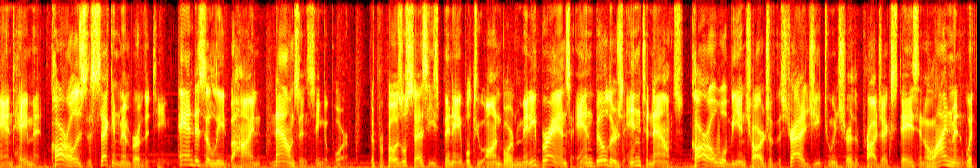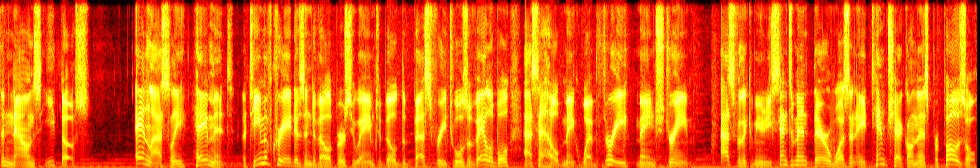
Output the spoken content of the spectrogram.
and HeyMint. Carl is the second member of the team and is the lead behind Nouns in Singapore. The proposal says he's been able to onboard many brands and builders into Nouns. Carl will be in charge of the strategy to ensure the project stays in alignment with the Nouns ethos. And lastly, HeyMint, a team of creatives and developers who aim to build the best free tools available as to help make Web3 mainstream. As for the community sentiment, there wasn't a temp check on this proposal.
